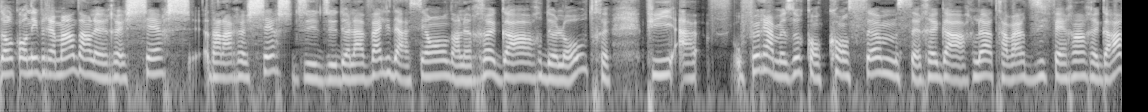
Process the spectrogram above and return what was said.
Donc, on est vraiment dans le recherche, dans la recherche du, du- de la validation, dans le regard de l'autre. Puis, à- au fur et à mesure qu'on consomme ce regard-là à travers différents regards,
